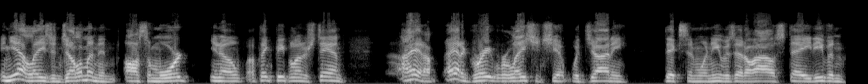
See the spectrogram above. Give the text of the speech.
And yeah, ladies and gentlemen, and Austin Ward, you know, I think people understand. I had a I had a great relationship with Johnnie Dixon when he was at Ohio State, even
